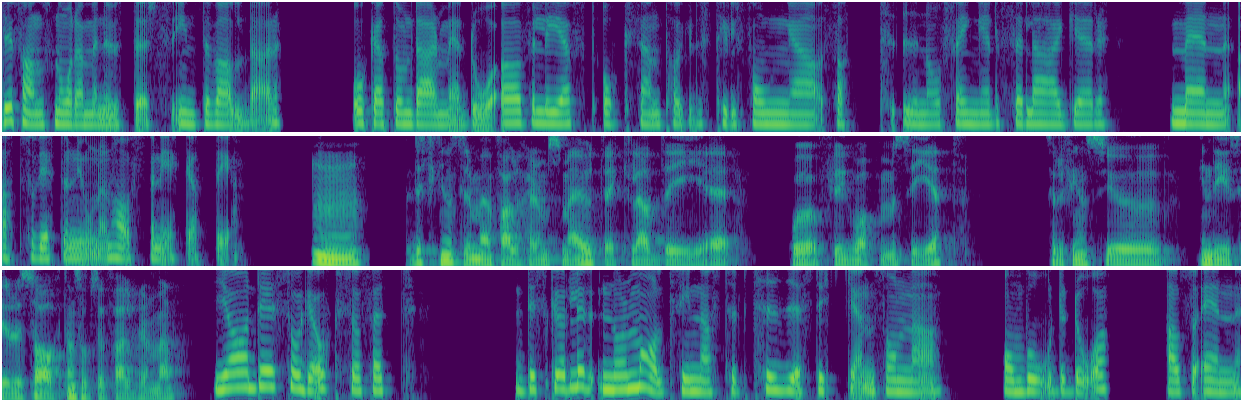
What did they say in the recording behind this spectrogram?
Det fanns några minuters intervall där. Och att de därmed då överlevt och sen tagits till fånga, satt i något fängelseläger. Men att Sovjetunionen har förnekat det. Mm. Det finns till och med en fallskärm som är utvecklad i, eh, på Flygvapenmuseet. Så det finns ju indicier. Det saknas också fallskärmar. Ja, det såg jag också för att det skulle normalt finnas typ tio stycken sådana ombord då, alltså en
